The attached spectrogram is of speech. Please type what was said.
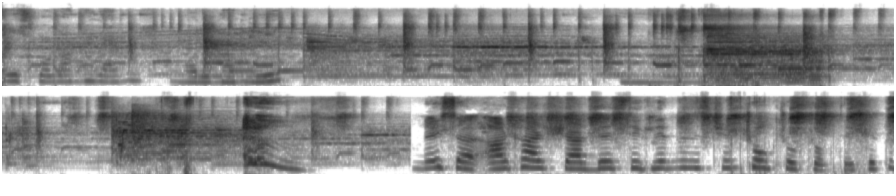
Ne gelmiş? Umarım önemli. Neyse arkadaşlar destekleriniz için çok çok çok teşekkür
